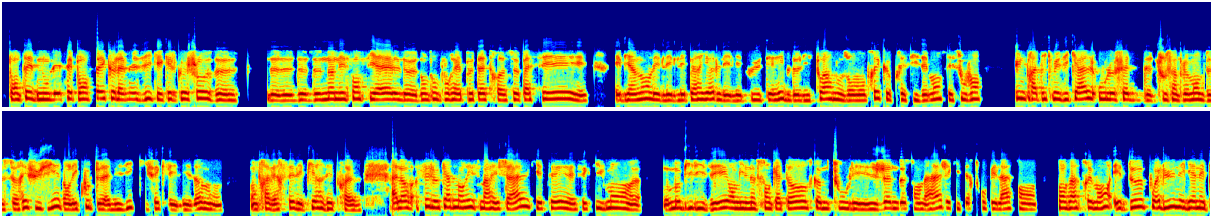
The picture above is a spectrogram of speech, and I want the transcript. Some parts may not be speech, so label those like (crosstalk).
tenter de nous laisser penser que la musique est quelque chose de, non essentiel, dont on pourrait peut-être se passer. Et, bien non, les, périodes les, plus terribles de l'histoire nous ont montré que précisément c'est souvent une pratique musicale ou le fait de, tout simplement de se réfugier dans l'écoute de la musique qui fait que les, hommes ont, traversé les pires épreuves. Alors c'est le cas de Maurice Maréchal qui était effectivement euh, mobilisé en 1914 comme tous les jeunes de son âge et qui s'est retrouvé là sans, sans instrument et deux poilus, Negan et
